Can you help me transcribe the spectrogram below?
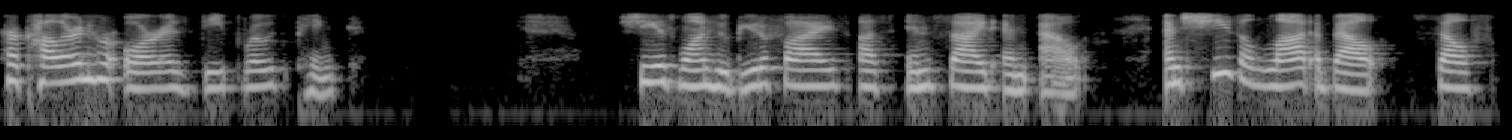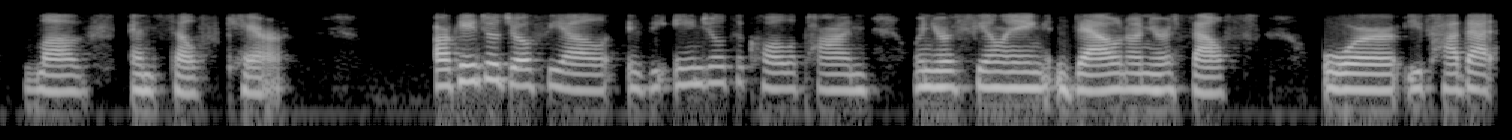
her color and her aura is deep rose pink. She is one who beautifies us inside and out. And she's a lot about self love and self care. Archangel Jophiel is the angel to call upon when you're feeling down on yourself or you've had that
